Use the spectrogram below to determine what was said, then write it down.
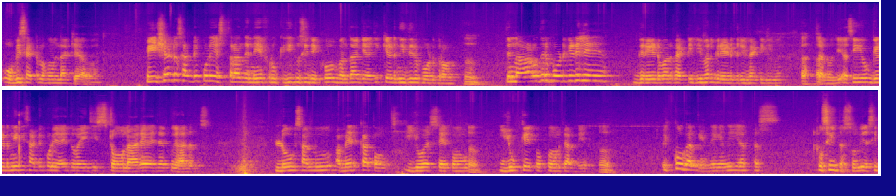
ਉਹ ਵੀ ਸੈਟਲ ਹੋਣ ਲੱਗ ਗਿਆ। ਬਾਤ। ਪੇਸ਼ੈਂਟ ਸਾਡੇ ਕੋਲੇ ਇਸ ਤਰ੍ਹਾਂ ਦੇ ਨੇ ਫਰੂਕੀ ਜੀ ਤੁਸੀਂ ਦੇਖੋ ਬੰਦਾ ਗਿਆ ਜੀ ਕਿਡਨੀ ਦੀ ਰਿਪੋਰਟ ਕਰਾਉਣ। ਤੇ ਨਾਲ ਉਹਦੇ ਰਿਪੋਰਟ ਕਿਹੜੀ ਲਿਆਏ ਆ? Grade 1 fatty liver grade 3 fatty liver ਚਲੋ ਜੀ ਅਸੀਂ ਉਹ ਕਿਡਨੀ ਦੀ ਸਾਡੇ ਕੋਲੇ ਆਏ ਦਵਾਈ ਜੀ ਸਟੋਨ ਆ ਰਿਹਾ ਇਹਦਾ ਕੋਈ ਹੱਲ ਦੱਸੋ ਲੋਕ ਸਾਨੂੰ ਅਮਰੀਕਾ ਤੋਂ ਯੂ ਐਸ ਏ ਤੋਂ ਯੂਕੇ ਤੋਂ ਫੋਨ ਕਰਦੇ ਆ। ਇੱਕੋ ਗੱਲ ਕਹਿੰਦੇ ਕਹਿੰਦੇ ਯਾਰ ਬਸ ਤੁਸੀਂ ਦੱਸੋ ਵੀ ਅਸੀਂ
